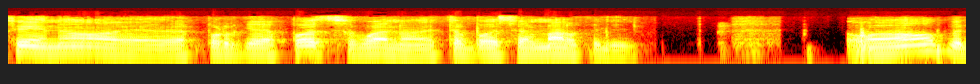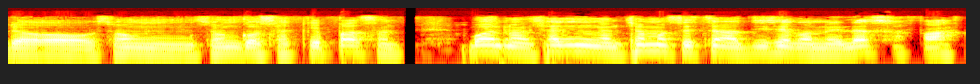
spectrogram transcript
Sí, no, eh, es porque después, bueno, esto puede ser marketing o no, pero son, son cosas que pasan. Bueno, ya que enganchamos esta noticia con el Last Fast,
